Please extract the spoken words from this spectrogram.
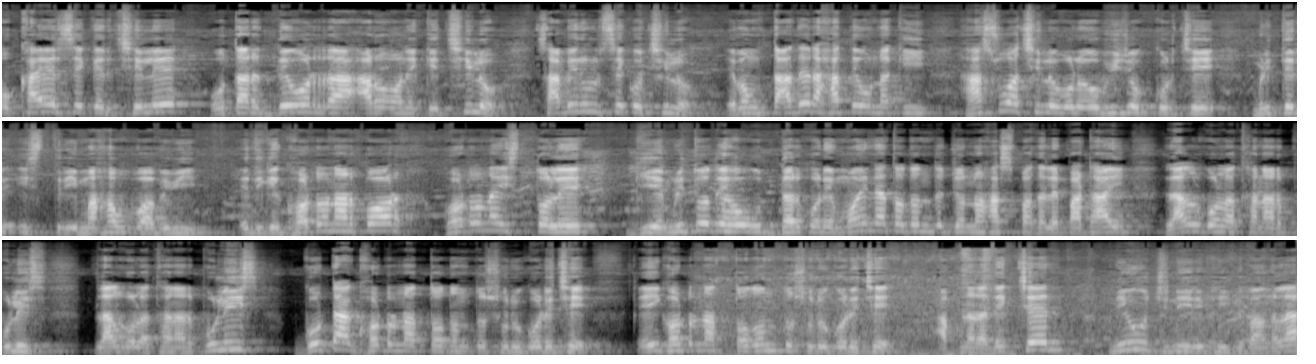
ও খায়ের শেখের ছেলে ও তার দেওররা আরও অনেকে ছিল, সাবিরুল শেখও ছিল এবং তাদের হাতেও নাকি হাসুয়া ছিল বলে অভিযোগ করছে মৃতের স্ত্রী মাহবুবা বিবি। এদিকে ঘটনার পর ঘটনাস্থলে গিয়ে মৃতদেহ উদ্ধার করে ময়না তদন্তের জন্য হাসপাতালে পাঠায় লালগোলা থানার পুলিশ। লালগোলা থানার পুলিশ গোটা ঘটনার তদন্ত শুরু করেছে। এই ঘটনার তদন্ত শুরু করেছে। আপনারা দেখছেন নিউজ নির্ভীক বাংলা,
